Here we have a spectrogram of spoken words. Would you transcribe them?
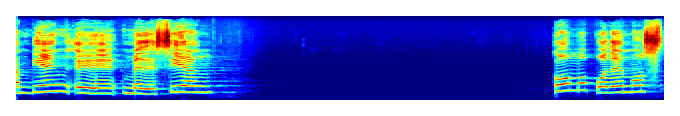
también eh, me decían, ¿cómo podemos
